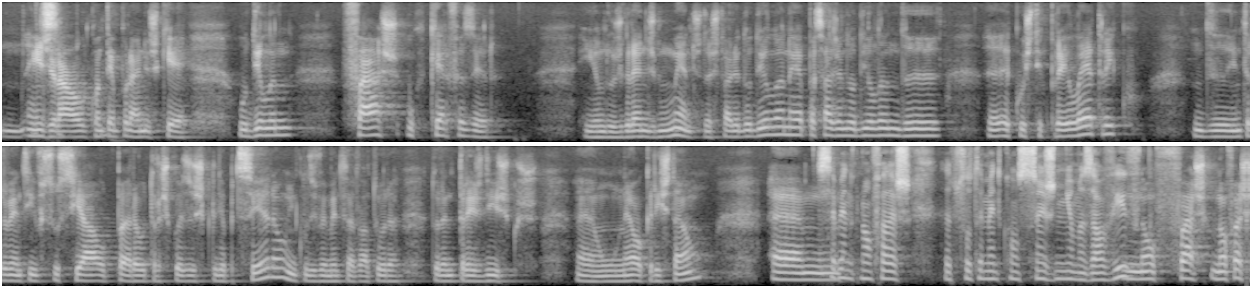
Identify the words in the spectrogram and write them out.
em geral contemporâneos que é o Dylan faz o que quer fazer. E um dos grandes momentos da história do Dylan é a passagem do Dylan de uh, acústico para elétrico de interventivo social para outras coisas que lhe apeteceram, inclusivamente, a certa altura, durante três discos, eh, um neocristão. Um, Sabendo que não faz absolutamente concessões nenhumas ao vivo? Não faz, não faz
